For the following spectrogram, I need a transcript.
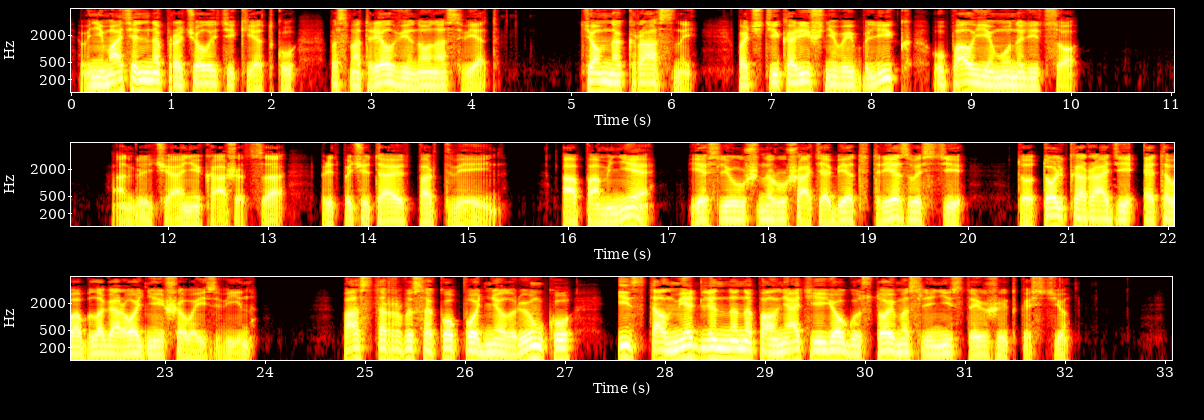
Внимательно прочел этикетку, посмотрел вино на свет. Темно-красный, почти коричневый блик упал ему на лицо. Англичане, кажется, предпочитают портвейн, а по мне, если уж нарушать обет трезвости, то только ради этого благороднейшего из вин. Пастор высоко поднял рюмку и стал медленно наполнять ее густой маслянистой жидкостью.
